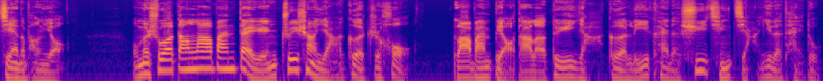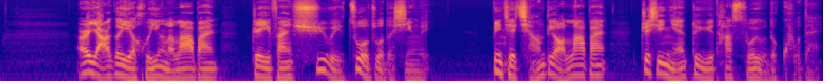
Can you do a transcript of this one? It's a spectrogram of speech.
亲爱的朋友，我们说，当拉班带人追上雅各之后，拉班表达了对于雅各离开的虚情假意的态度，而雅各也回应了拉班这一番虚伪做作的行为，并且强调拉班这些年对于他所有的苦待，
